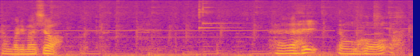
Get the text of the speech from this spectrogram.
頑張りましょうはいどうも。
